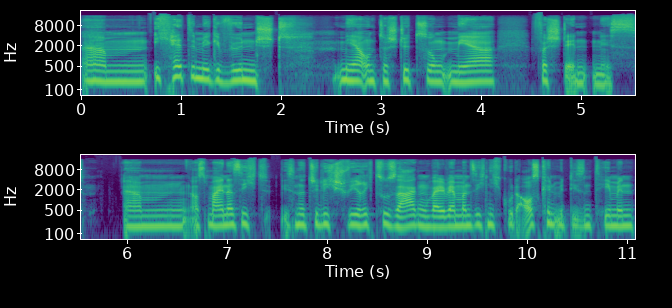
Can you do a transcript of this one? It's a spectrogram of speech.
Ähm, ich hätte mir gewünscht, mehr Unterstützung, mehr Verständnis. Ähm, aus meiner Sicht ist natürlich schwierig zu sagen, weil wenn man sich nicht gut auskennt mit diesen Themen,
